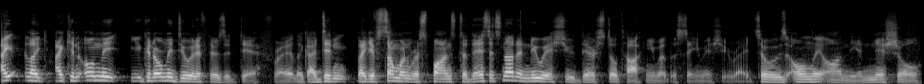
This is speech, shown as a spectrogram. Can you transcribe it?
I like. I can only. You can only do it if there's a diff, right? Like I didn't. Like if someone responds to this, it's not a new issue. They're still talking about the same issue, right? So it was only on the initial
